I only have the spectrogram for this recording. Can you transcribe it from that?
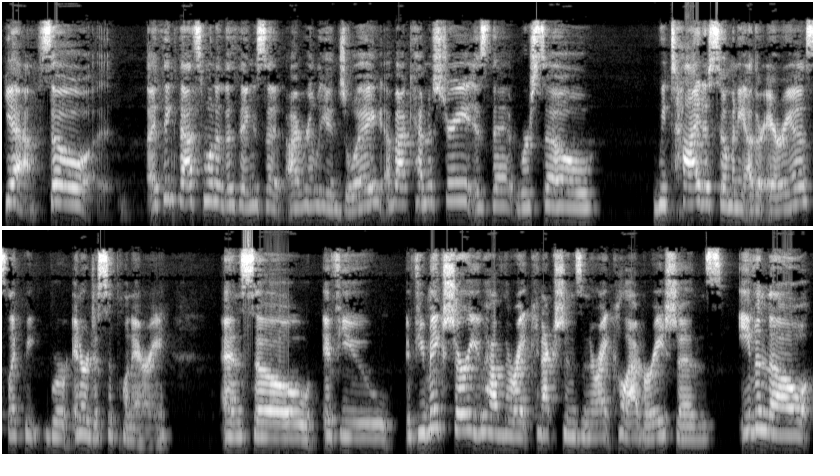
Yeah. So I think that's one of the things that I really enjoy about chemistry is that we're so we tie to so many other areas like we, we're interdisciplinary and so if you if you make sure you have the right connections and the right collaborations even though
